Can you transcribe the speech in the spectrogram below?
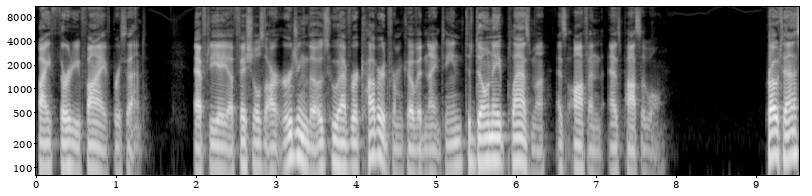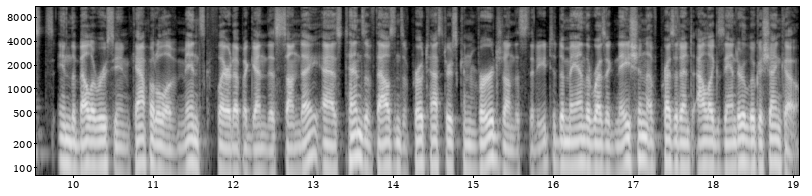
by 35%. FDA officials are urging those who have recovered from COVID 19 to donate plasma as often as possible. Protests in the Belarusian capital of Minsk flared up again this Sunday as tens of thousands of protesters converged on the city to demand the resignation of President Alexander Lukashenko,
